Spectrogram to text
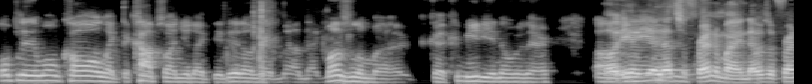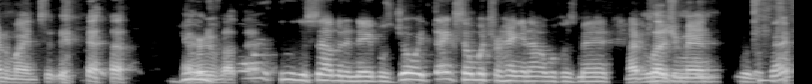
Hopefully, they won't call like the cops on you like they did on that, on that Muslim uh, comedian over there. Uh, Oh, yeah, yeah, that's a friend of mine. That was a friend of mine, too. I June heard about that. Through the 7 in Naples. Joey, thanks so much for hanging out with us, man. My And pleasure, man. keep doing it, Okay?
